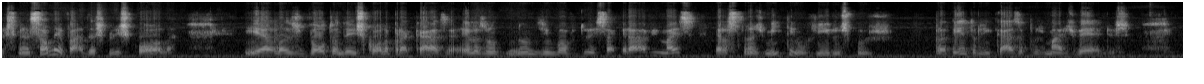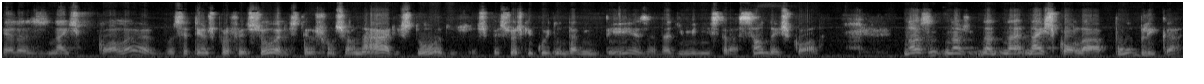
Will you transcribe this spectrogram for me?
as crianças são levadas para a escola e elas voltam da escola para casa. Elas não, não desenvolvem doença grave, mas elas transmitem o vírus para para dentro de casa para os mais velhos, elas na escola você tem os professores, tem os funcionários todos, as pessoas que cuidam da limpeza, da administração da escola. Nós, nós na, na escola pública,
